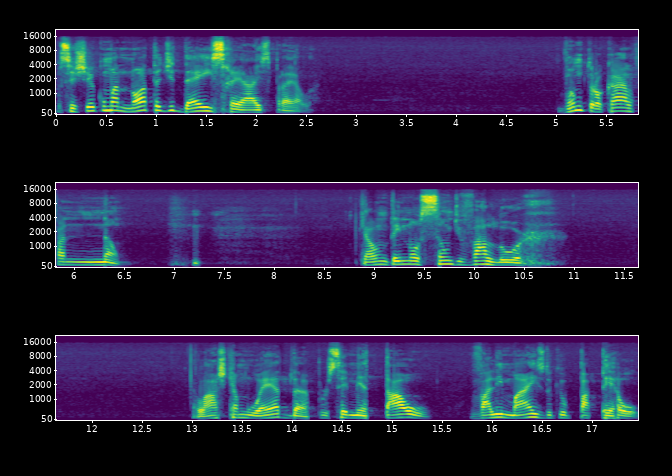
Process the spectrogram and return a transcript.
Você chega com uma nota de 10 reais para ela. Vamos trocar? Ela fala, não. Porque ela não tem noção de valor. Ela acha que a moeda, por ser metal, vale mais do que o papel,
